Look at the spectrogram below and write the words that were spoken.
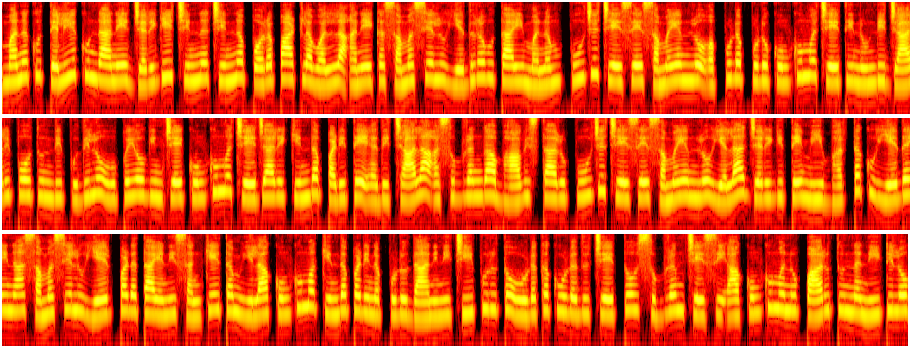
మనకు తెలియకుండానే జరిగే చిన్న చిన్న పొరపాట్ల వల్ల అనేక సమస్యలు ఎదురవుతాయి. మనం పూజ చేసే సమయంలో అప్పుడప్పుడు కుంకుమ చేతి నుండి జారిపోతుంది. పుదిలో ఉపయోగించే కుంకుమ చేజారి కింద పడితే అది చాలా అశుభ్రంగా భావిస్తారు. పూజ చేసే సమయంలో ఎలా జరిగితే మీ భర్తకు ఏదైనా సమస్యలు ఏర్పడతాయని సంకేతం ఇలా కుంకుమ కింద పడినప్పుడు దానిని చీపురుతో ఉడకకూడదు. చేత్తో శుభ్రం చేసి ఆ కుంకుమను పారుతున్న నీటిలో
